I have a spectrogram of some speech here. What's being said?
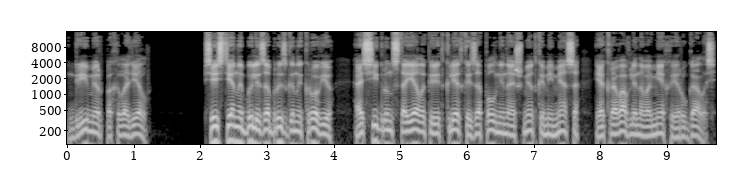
Гриммер похолодел. Все стены были забрызганы кровью, а Сигрун стояла перед клеткой, заполненной ошметками мяса и окровавленного меха, и ругалась.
